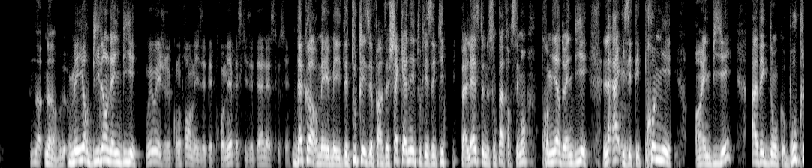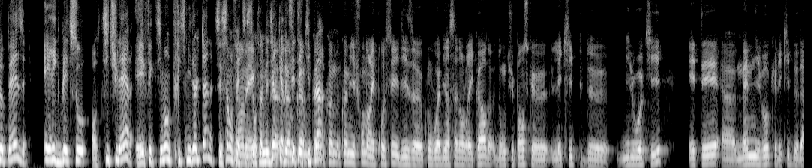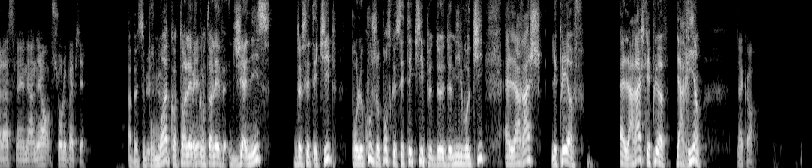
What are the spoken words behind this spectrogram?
Non, non, meilleur bilan de la NBA. Oui, oui, je comprends, mais ils étaient premiers parce qu'ils étaient à l'Est aussi. D'accord, mais, mais toutes les, enfin, chaque année, toutes les équipes à l'Est ne sont pas forcément premières de NBA. Là, ils étaient premiers en NBA avec donc Brook Lopez Eric Bledsoe en titulaire et effectivement Chris Middleton. C'est ça en fait. C'est en train de me dire qu'avec cette équipe-là. Comme, comme, ils font dans les procès, ils disent euh, qu'on voit bien ça dans le record. Donc tu penses que l'équipe de Milwaukee était euh, même niveau que l'équipe de Dallas l'année dernière sur le papier? Ah ben c'est pour moi, quand enlèves, enlèves Giannis de cette équipe, pour le coup, je pense que cette équipe de, de Milwaukee, elle arrache les playoffs. Elle arrache les playoffs. Il n'y a rien. D'accord.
